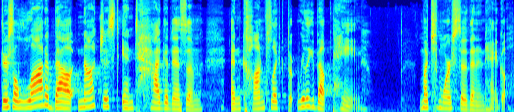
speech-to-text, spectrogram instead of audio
there's a lot about not just antagonism and conflict, but really about pain, much more so than in Hegel.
